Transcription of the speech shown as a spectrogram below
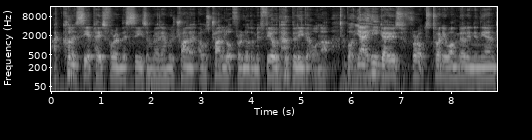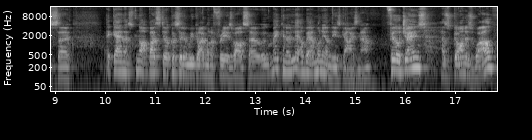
I couldn't see a place for him this season really. And we were trying to, I was trying to look for another midfielder, believe it or not. But yeah, he goes for up to 21 million in the end. So again, that's not a bad still considering we got him on a free as well. So we're making a little bit of money on these guys now. Phil Jones has gone as well.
